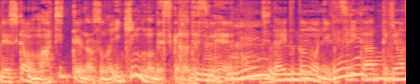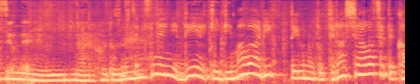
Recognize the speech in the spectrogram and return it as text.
で、しかも街っていうのはその生き物ですからですね、時代とともに移り変わってきますよね。なるほどね。そして常に利益、利回りっていうのと照らし合わせて考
